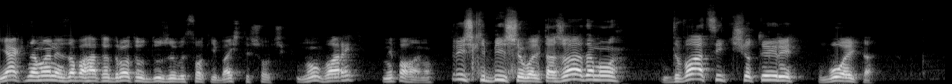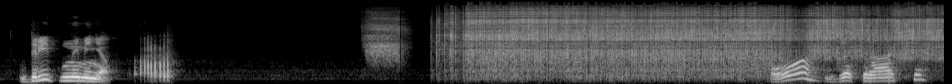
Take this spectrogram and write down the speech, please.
Як на мене, забагато дроту дуже високий. Бачите, шовчик. Ну, варить непогано. Трішки більше вольтажа дамо. 24 вольта. Дріт не міняв. О, вже краще.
